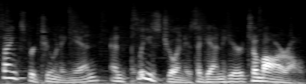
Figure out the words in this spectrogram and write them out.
Thanks for tuning in, and please join us again here tomorrow.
